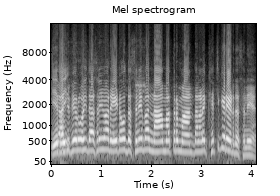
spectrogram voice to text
ਇਹ ਅੱਜ ਫਿਰ ਉਹੀ ਦੱਸ ਰਹੀ ਵਾਰ ਰੇਟ ਉਹ ਦੱਸਣੇ ਬਾ ਨਾ ਮਾਤਰ ਮਾਨਤਾ ਨਾਲੇ ਖਿੱਚ ਕੇ ਰੇਟ ਦੱਸਣੇ ਆ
